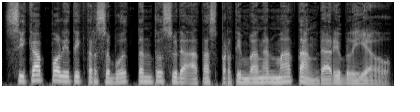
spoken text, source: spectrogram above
Sikap politik tersebut tentu sudah atas pertimbangan matang dari beliau.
